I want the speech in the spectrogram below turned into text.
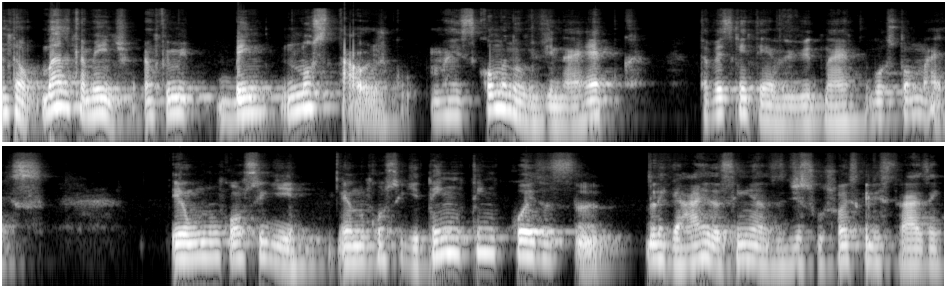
então, basicamente, é um filme bem nostálgico, mas como eu não vivi na época, talvez quem tenha vivido na época gostou mais. Eu não consegui, eu não consegui. Tem, tem coisas legais, assim, as discussões que eles trazem,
